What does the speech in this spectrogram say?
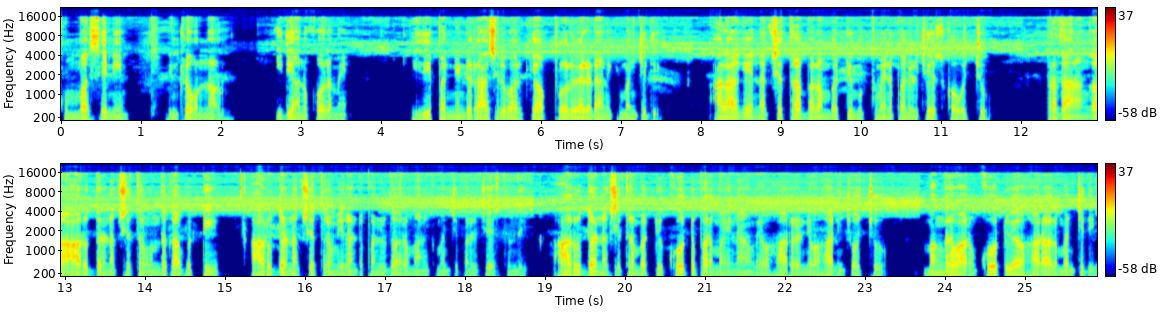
కుంభ శని ఇంట్లో ఉన్నాడు. ఇది అనుకూలమే. ఇది పన్నెండు రాశుల వారికి అప్పులు వెళ్ళడానికి మంచిది. అలాగే నక్షత్ర బలం బట్టి ముఖ్యమైన పనులు చేసుకోవచ్చు. ప్రధానంగా ఆరుద్ర నక్షత్రం ఉంది కాబట్టి ఆరుద్ర నక్షత్రం ఇలాంటి పనుల ద్వారా మనకు మంచి పనులు చేస్తుంది. ఆరుద్ర నక్షత్రం బట్టి కోర్టుపరమైన వ్యవహారాలు నివారించవచ్చు. మంగళవారం కోర్టు వ్యవహారాలు మంచిది.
